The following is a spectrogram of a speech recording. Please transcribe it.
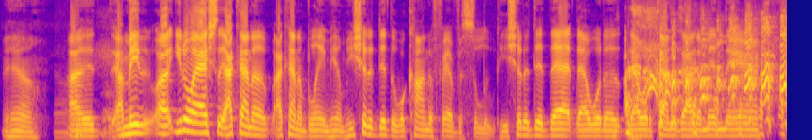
Yeah, I I mean, uh, you know, actually, I kind of I kind of blame him. He should have did the Wakanda Forever salute. He should have did that. That would have that would have kind of got him in there.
